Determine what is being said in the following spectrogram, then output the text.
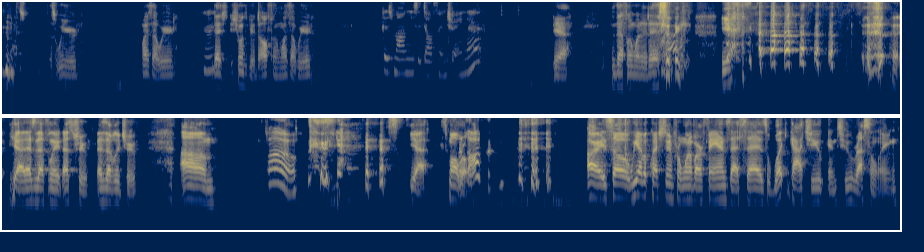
That's weird. Why is that weird? Hmm? That she wants to be a dolphin. Why is that weird? Because mommy's a dolphin trainer. Yeah, that's definitely what it is. yeah. yeah, that's definitely that's true. That's definitely true. Um, Whoa, yeah, small that's world. awesome. All right, so we have a question from one of our fans that says, "What got you into wrestling?"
